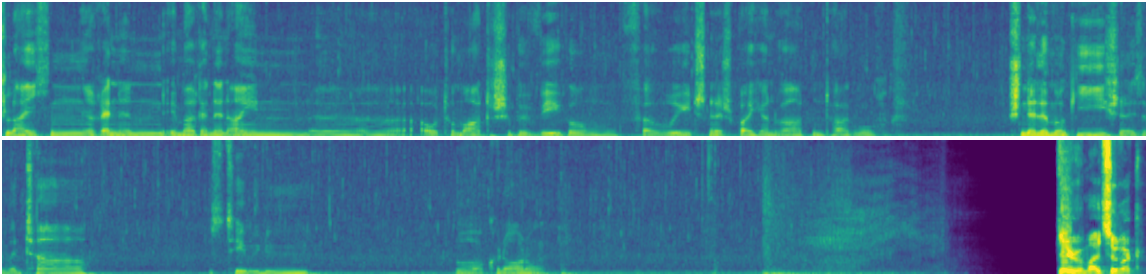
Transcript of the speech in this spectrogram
Schleichen, Rennen, immer Rennen ein, äh, automatische Bewegung, Favorit, Schnellspeichern, Warten, Tagebuch, schnelle Magie, schnelles Inventar, Systemmenü. Boah, keine Ahnung. Gehen wir mal zurück.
